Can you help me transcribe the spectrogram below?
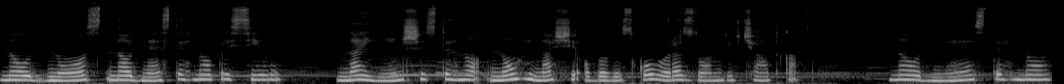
на, одно, на одне стегно присіли, на інше стегно, ноги наші обов'язково разом, дівчатка. На одне стегно,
